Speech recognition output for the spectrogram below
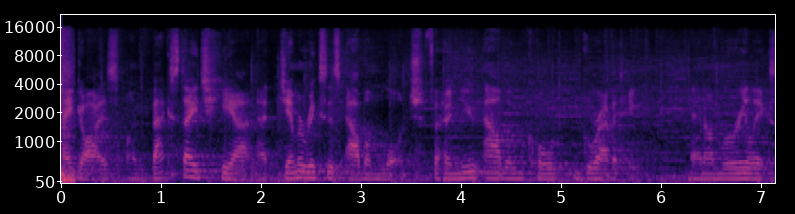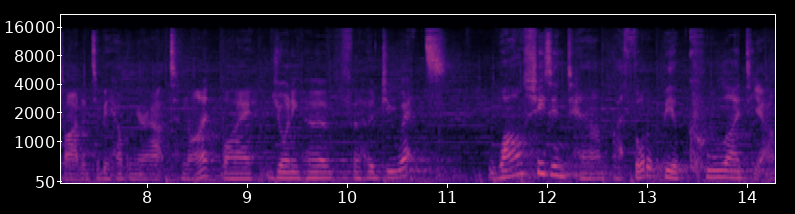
Hey guys, I'm backstage here at Jemma Rix's album launch for her new album called Gravity. And I'm really excited to be helping her out tonight by joining her for her duets. While she's in town, I thought it'd be a cool idea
